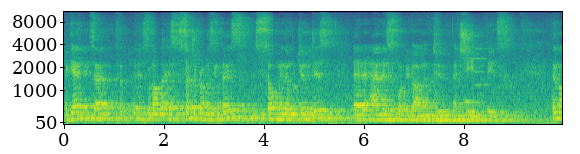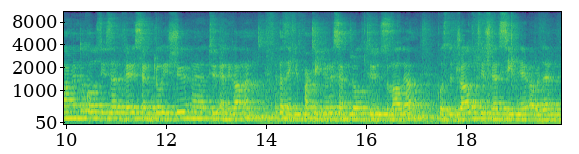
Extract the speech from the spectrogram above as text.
again, it's a, uh, Somalia is such a promising place. There's so many opportunities. Uh, and they support the government to achieve this. Environment, of course, is a very central issue uh, to any government, but I think it's particularly central to Somalia, because the drought which we have seen here over the,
